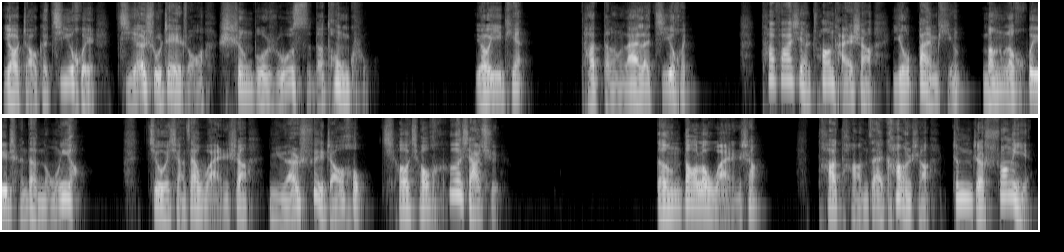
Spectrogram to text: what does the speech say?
要找个机会结束这种生不如死的痛苦。有一天，他等来了机会，他发现窗台上有半瓶蒙了灰尘的农药，就想在晚上女儿睡着后悄悄喝下去。等到了晚上，他躺在炕上睁着双眼。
